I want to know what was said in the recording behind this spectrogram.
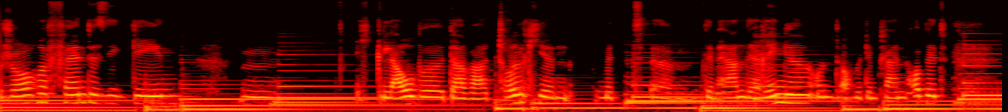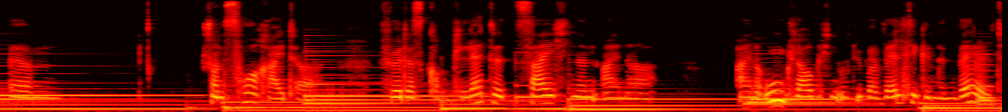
Genre Fantasy gehen, hm, ich glaube, da war Tolkien mit ähm, dem Herrn der Ringe und auch mit dem kleinen Hobbit ähm, schon Vorreiter für das komplette Zeichnen einer, einer unglaublichen und überwältigenden Welt.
